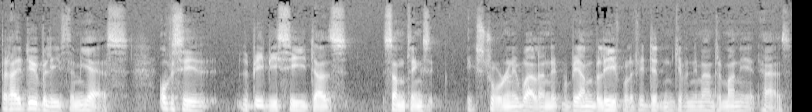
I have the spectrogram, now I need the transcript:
But I do believe them, yes. Obviously, the BBC does some things extraordinarily well, and it would be unbelievable if it didn't, given the amount of money it has.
